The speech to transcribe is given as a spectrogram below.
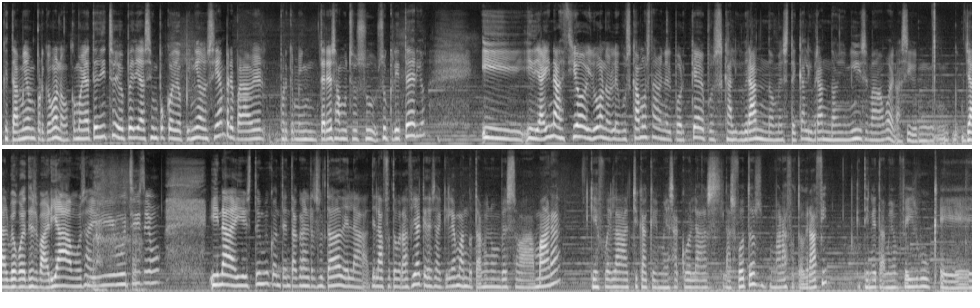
que también, porque bueno, como ya te he dicho, yo pedí así un poco de opinión siempre para ver, porque me interesa mucho su criterio. Y, y de ahí nació, y bueno, le buscamos también el porqué, pues calibrando, me estoy calibrando a mí misma, bueno, así mm, ya luego desvariamos ahí muchísimo. Y nada, y estoy muy contenta con el resultado de la, de la fotografía, que desde aquí le mando también un beso a Mara, que fue la chica que me sacó las, las fotos, Mara Photography, que tiene también Facebook, eh,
